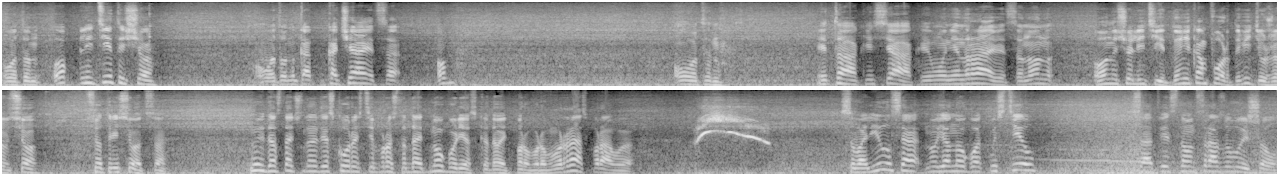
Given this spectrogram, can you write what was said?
вот он, оп, летит еще. Вот он как качается. Оп. Вот он. И так, и сяк. Ему не нравится, но он, он еще летит. Ну, некомфортно. Видите, уже все, все трясется. Ну и достаточно этой скорости просто дать ногу резко. Давайте попробуем. Раз, правую. Свалился, но я ногу отпустил. Соответственно, он сразу вышел.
